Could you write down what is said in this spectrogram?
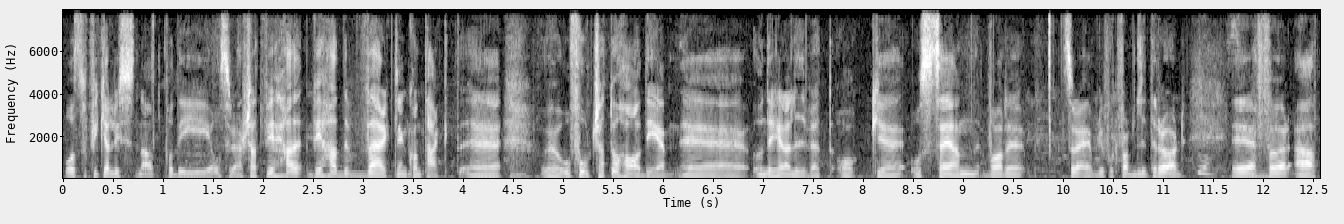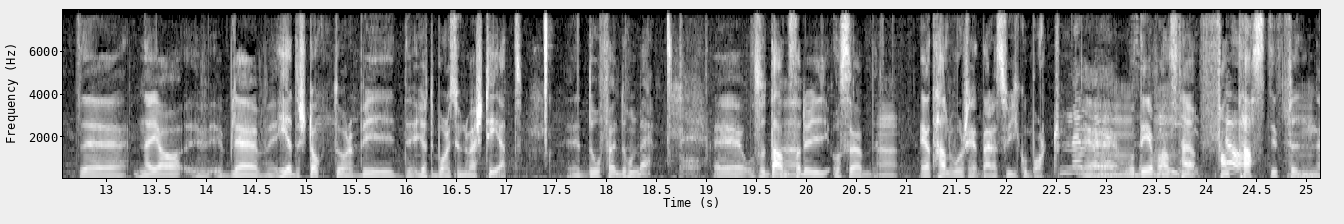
Och så fick jag lyssna på det och sådär. Så att vi, ha, vi hade verkligen kontakt eh, och fortsatte att ha det eh, under hela livet. Och, eh, och sen var det Sådär, jag blir fortfarande lite rörd. Eh, för att eh, när jag blev hedersdoktor vid Göteborgs universitet eh, då följde hon med. Och så dansade vi och sen ett halvår senare så gick hon bort. Eh, och det var en sån här fantastiskt fin,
